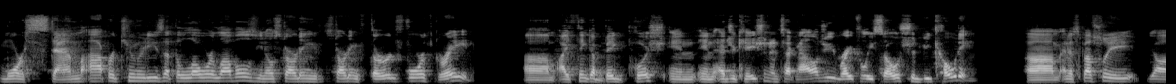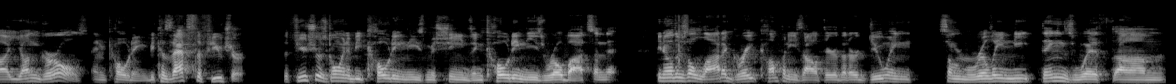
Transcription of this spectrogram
more STEM opportunities at the lower levels. You know, starting starting third, fourth grade. Um, I think a big push in in education and technology, rightfully so, should be coding, um, and especially uh, young girls in coding because that's the future. The future is going to be coding these machines and coding these robots, and you know, there's a lot of great companies out there that are doing some really neat things with um,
